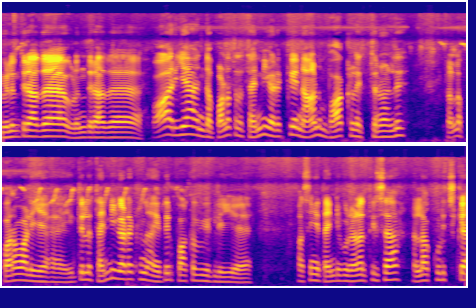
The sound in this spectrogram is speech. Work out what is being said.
விழுந்துராத விழுந்துராத பாரியா இந்த பழத்தில் தண்ணி கிடக்கு. நானும் பார்க்கல இத்தனை நாள். நல்லா பரவாயில்லையே. இதில் தண்ணி கிடக்கு நான் எதிர்பார்க்கவே இல்லையே. பசங்க தண்ணி கூட நல்லா திருசா நல்லா குடிச்சிக்க.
